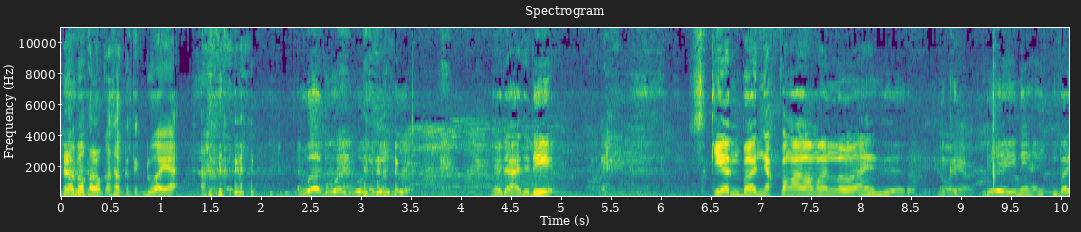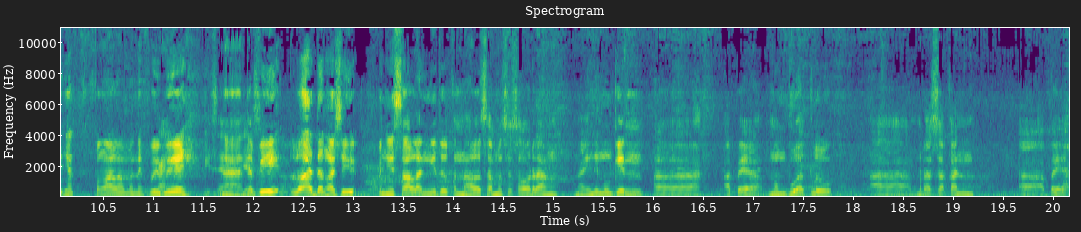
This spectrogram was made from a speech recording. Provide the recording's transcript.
Coba kalau kesel ketik dua ya dua dua dua dua dua. Ya udah jadi sekian banyak pengalaman lo anjir. Oh, iya. dia ini, ini banyak pengalaman FWB Ah, bisa, nah tapi lo ada nggak sih penyesalan gitu kenal sama seseorang? Nah ini mungkin eh, apa ya membuat lo eh, merasakan eh, apa ya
